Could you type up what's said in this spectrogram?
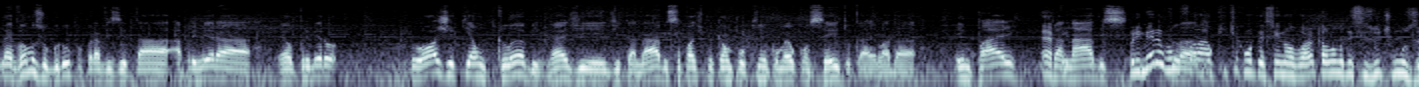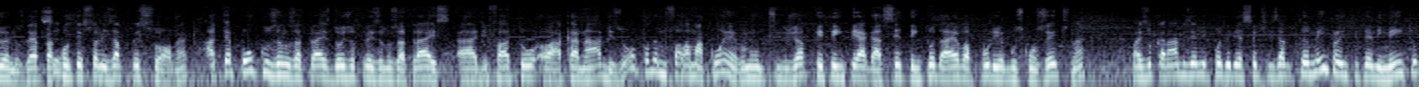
levamos o grupo para visitar a primeira, é o primeiro loja que é um clube né, de, de cannabis. Você pode explicar um pouquinho como é o conceito, Caio, lá da Empire É, Cannabis. Primeiro vamos Club. falar o que aconteceu em Nova York ao longo desses últimos anos, né? Para contextualizar para o pessoal, né? Até poucos anos atrás, dois ou três anos atrás, de fato a cannabis, ou podemos falar maconha, não preciso já, porque tem THC, tem toda a erva pura em alguns conceitos, né? Mas o cannabis ele poderia ser utilizado também para entretenimento,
